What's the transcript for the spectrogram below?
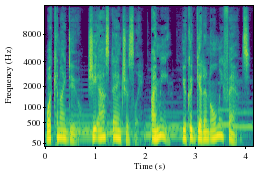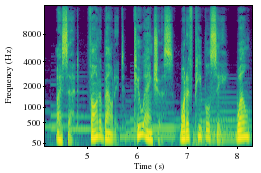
What can I do? She asked anxiously. I mean, you could get an OnlyFans, I said. Thought about it. Too anxious. What if people see? Well,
